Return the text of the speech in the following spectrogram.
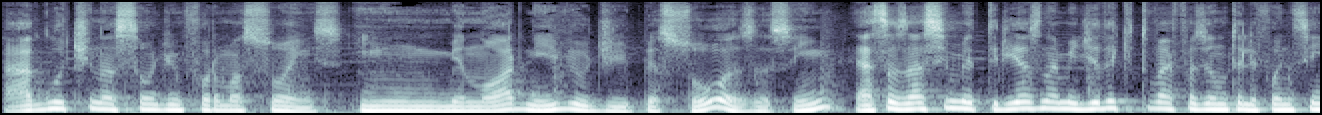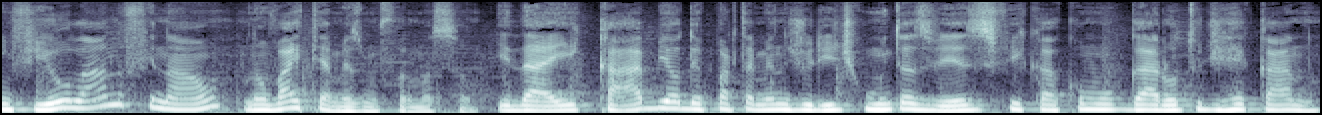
aglutinação de informações em um menor nível de pessoas, assim, essas assimetrias na medida que tu vai fazer um telefone sem fio, lá no final não vai ter a mesma informação. E daí cabe ao departamento jurídico muitas vezes ficar como garoto de recado.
